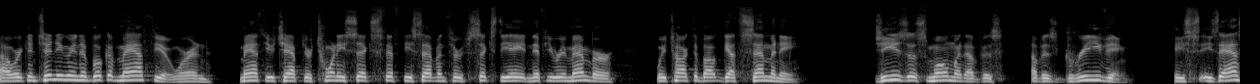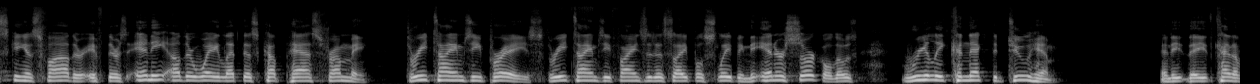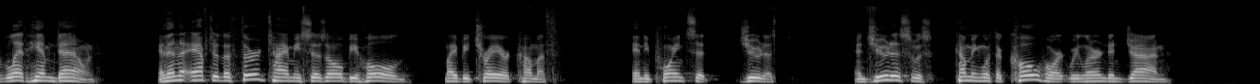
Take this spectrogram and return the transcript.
Uh, we're continuing in the book of Matthew. We're in Matthew chapter 26, 57 through 68. And if you remember, we talked about Gethsemane, Jesus' moment of his, of his grieving. He's, he's asking his father, if there's any other way, let this cup pass from me. Three times he prays. Three times he finds the disciples sleeping. The inner circle, those really connected to him. And he, they kind of let him down. And then after the third time, he says, Oh, behold, my betrayer cometh. And he points at Judas. And Judas was coming with a cohort, we learned in John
